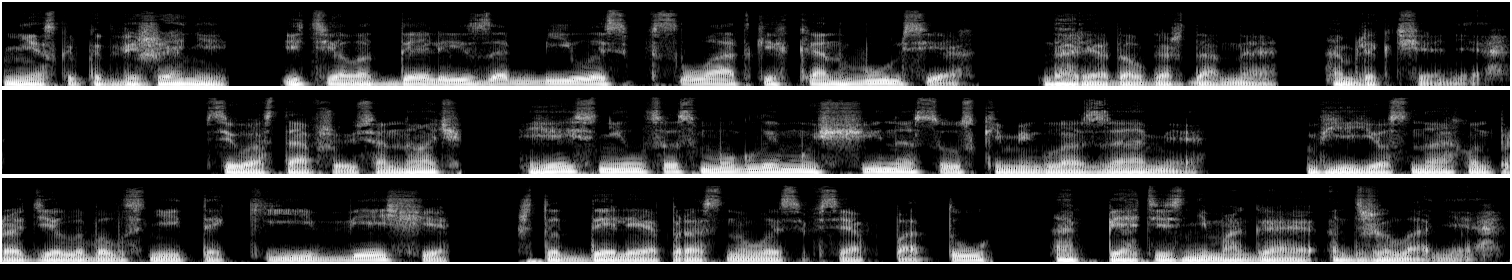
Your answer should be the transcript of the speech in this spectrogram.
Несколько движений, и тело Дели забилось в сладких конвульсиях, даря долгожданное облегчение. Всю оставшуюся ночь Ей снился смуглый мужчина с узкими глазами. В ее снах он проделывал с ней такие вещи, что Делия проснулась вся в поту, опять изнемогая от желания.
